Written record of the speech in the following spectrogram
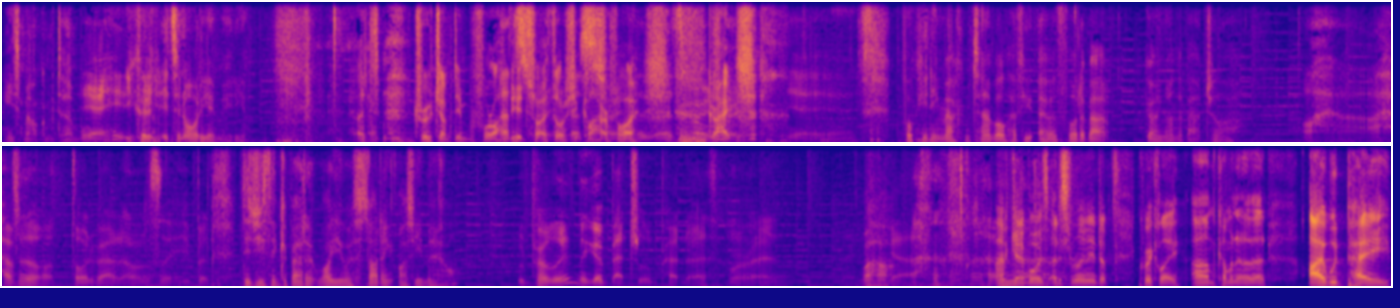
He's Malcolm Turnbull. Yeah, he, you could. he- It's an audio medium. Drew jumped in before I that's did, so I true, thought I should that's true, clarify. that- That's very Great. true. Yeah, yeah. Paul Keating, Malcolm Turnbull. Have you ever thought about going on The Bachelor? I, I haven't thought about it honestly, but Did you think about it while you were starting OzEmail? would probably only go Bachelor in Paradise. I'm alright. Wow. Yeah. I'm Okay, boys, I just really need to quickly um, coming out of that. I would pay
